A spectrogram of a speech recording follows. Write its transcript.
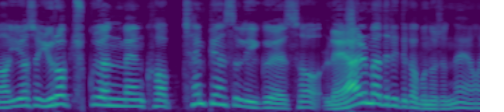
어, 이어서 유럽 축구 연맹컵 챔피언스 리그에서 레알 마드리드가 무너졌네요.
